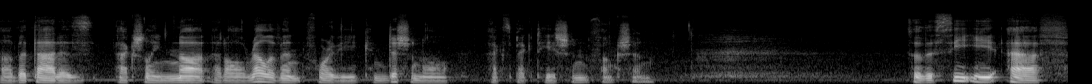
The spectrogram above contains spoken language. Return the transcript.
uh, but that is actually not at all relevant for the conditional expectation function. So the CEF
